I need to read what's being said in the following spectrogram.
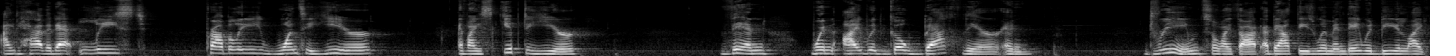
I'd have it at least probably once a year. If I skipped a year, then when I would go back there and dream, so I thought about these women, they would be like,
